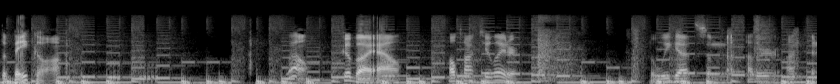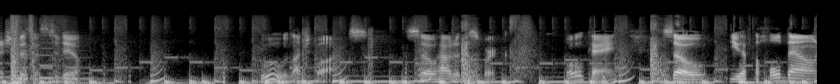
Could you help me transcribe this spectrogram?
The Bake Off? Well, goodbye, Al. I'll talk to you later. But we got some other unfinished business to do. Ooh, lunchbox. So how did this work? Okay, so you have to hold down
